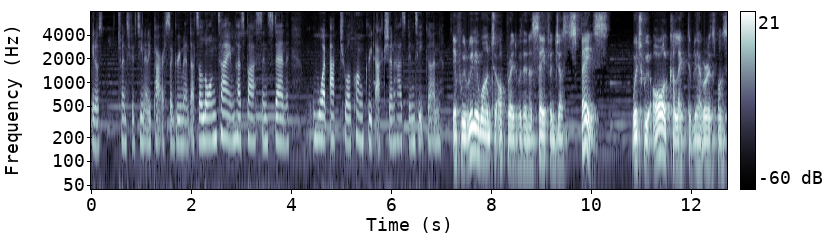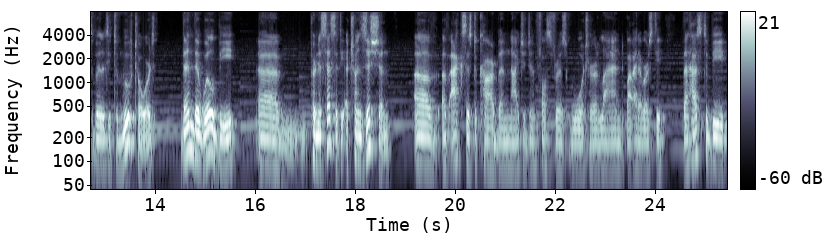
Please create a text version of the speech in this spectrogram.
you know, 2015 and the Paris Agreement. That's a long time has passed since then. What actual concrete action has been taken? If we really want to operate within a safe and just space, which we all collectively have a responsibility to move toward, then there will be um, per necessity a transition of, of access to carbon, nitrogen, phosphorus, water, land, biodiversity that has to be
